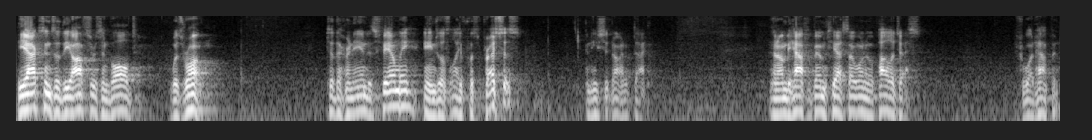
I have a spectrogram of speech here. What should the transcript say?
The actions of the officers involved was wrong. To the Hernandez family, Angel's life was precious, and he should not have died. And on behalf of MTS, I want to apologize for what happened.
